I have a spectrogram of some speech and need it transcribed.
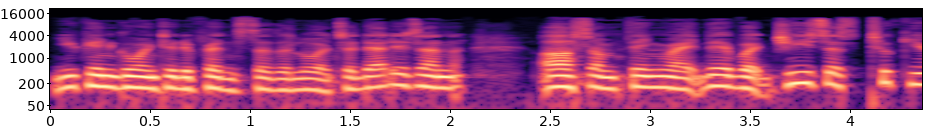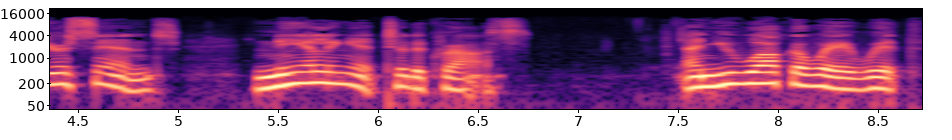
you can go into the presence of the Lord. So that is an awesome thing right there. But Jesus took your sins, nailing it to the cross. And you walk away with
